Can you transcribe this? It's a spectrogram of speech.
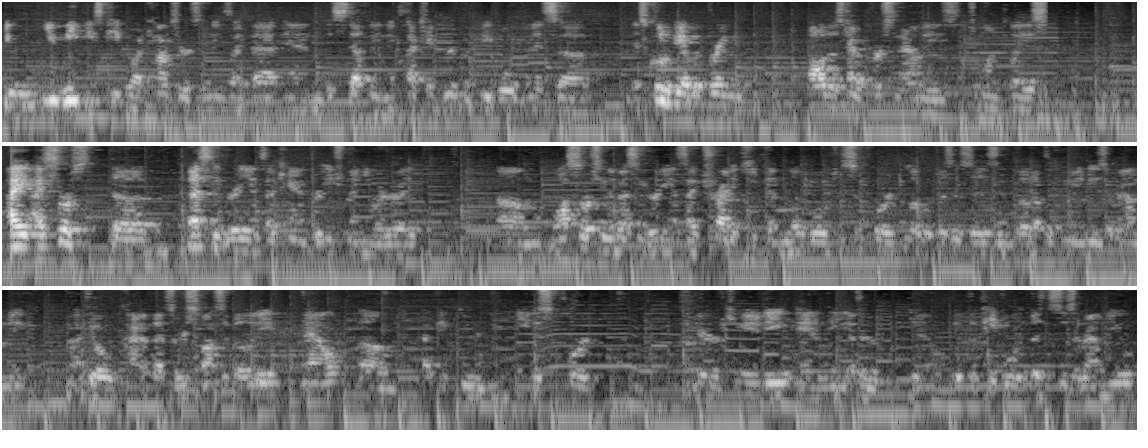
You, you meet these people at concerts and things like that, and it's definitely an eclectic group of people. And it's uh, it's cool to be able to bring all those type of personalities to one place. I, I source the best ingredients I can for each menu I write. Um, while sourcing the best ingredients, I try to keep them local to support local businesses and build up the communities around me. I feel kind of that's a responsibility now. Um, I think you need to support your community and the other, you know, the people and businesses around you.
